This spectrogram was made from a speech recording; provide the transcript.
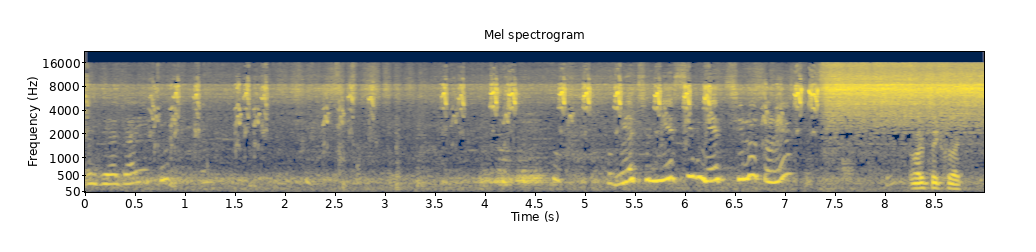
Vou viajar isso. মেচ ছিল তোরে। অল্প একটু আছে।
